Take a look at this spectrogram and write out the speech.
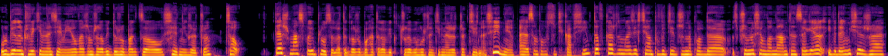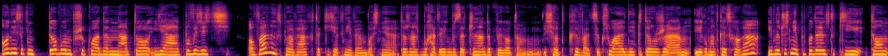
ulubionym człowiekiem na ziemi, uważam, że robi dużo bardzo średnich rzeczy, co też ma swoje plusy, dlatego że bohaterowie, którzy robią różne dziwne rzeczy, dziwne, średnie, e, są po prostu ciekawsi. To w każdym razie chciałam powiedzieć, że naprawdę z przyjemnością oglądałam ten serial i wydaje mi się, że on jest takim dobrym przykładem na to, jak powiedzieć o ważnych sprawach, takich jak, nie wiem, właśnie to, że nasz bohater jakby zaczyna dopiero tam się odkrywać seksualnie, czy to, że jego matka jest chora, jednocześnie popadając w taki ton,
